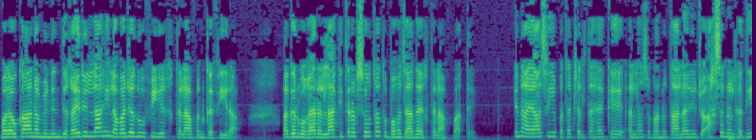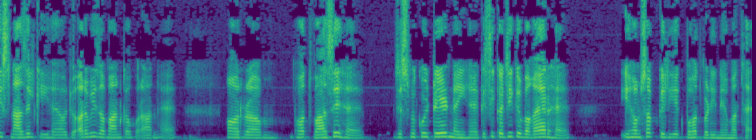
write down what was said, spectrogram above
ولوکان امن غیر اللہ لوجد فی اختلاف کثیرہ اگر وہ غیر اللہ کی طرف سے ہوتا تو بہت زیادہ اختلاف پاتے ان آیات سے یہ پتہ چلتا ہے کہ اللہ سبحان تعالیٰ نے جو احسن الحدیث نازل کی ہے اور جو عربی زبان کا قرآن ہے اور بہت واضح ہے، جس میں کوئی ٹیڑھ نہیں ہے، کسی کجی کے بغیر ہے، یہ ہم سب کے لیے ایک بہت بڑی نعمت ہے۔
